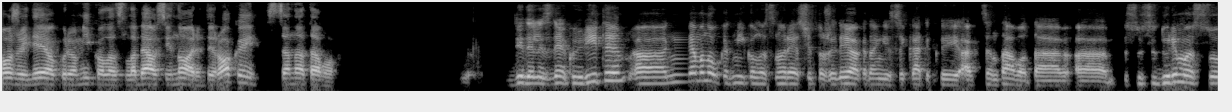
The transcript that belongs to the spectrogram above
to žaidėjo, kurio Mykolas labiausiai nori. Tai Rokai, scena tavo. Didelis dėkui ryti. Nemanau, kad Mykolas norės šito žaidėjo, kadangi jis ką tik tai akcentavo tą susidūrimą su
